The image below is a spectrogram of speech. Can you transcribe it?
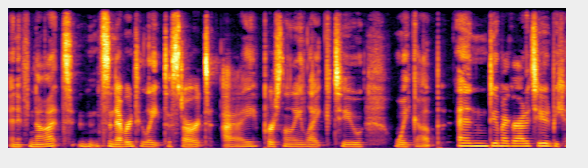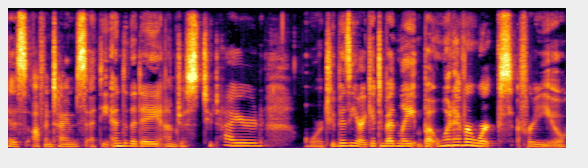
And if not, it's never too late to start. I personally like to wake up and do my gratitude because oftentimes at the end of the day, I'm just too tired or too busy or I get to bed late, but whatever works for you.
